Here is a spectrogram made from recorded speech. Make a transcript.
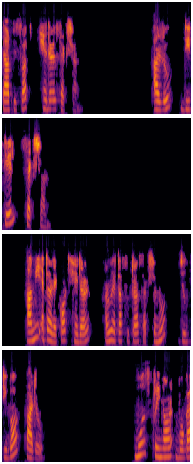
তাৰ পিছত হেডাৰ সেকশন আৰু ডিটেইল সেকশন আমি এটা ৰেকৰ্ড হেডাৰ আৰু এটা ফুটাৰ সেকশনো যোগ দিব পাৰো। মূল স্ক্ৰীনৰ বগা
